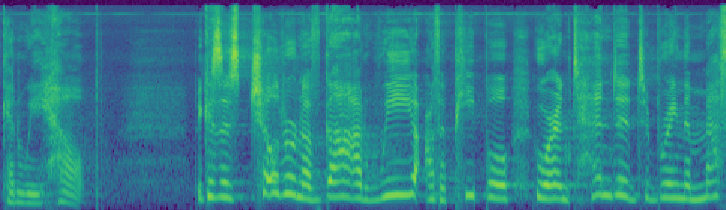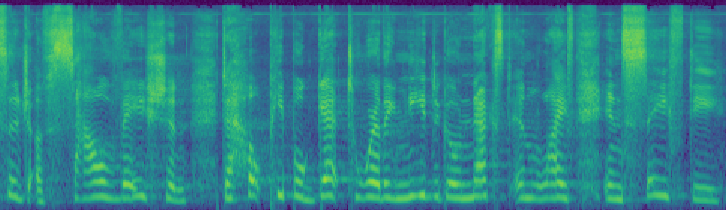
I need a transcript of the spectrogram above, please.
can we help? Because as children of God, we are the people who are intended to bring the message of salvation to help people get to where they need to go next in life in safety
